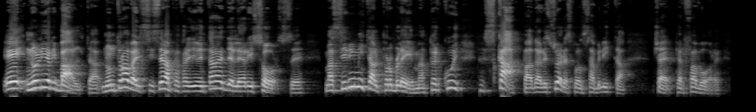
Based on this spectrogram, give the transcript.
e non li ribalta, non trova il sistema per far diventare delle risorse, ma si limita al problema, per cui scappa dalle sue responsabilità, cioè, per favore.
